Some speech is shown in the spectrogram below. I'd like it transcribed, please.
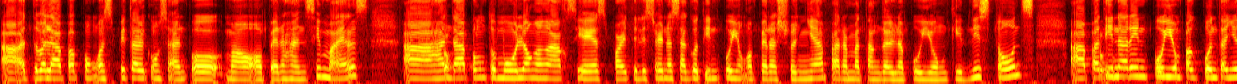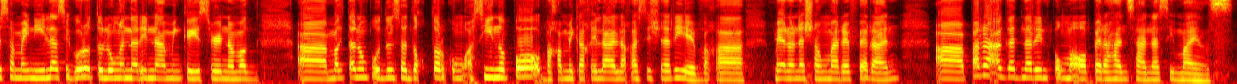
ah, at wala pa pong hospital kung saan po ma-operahan si Miles. Ah, handa pong tumulong ang AXIS party list sir na sagutin po yung operasyon niya para matanggal na po yung kidney stones. Ah, pati na rin po yung pagpunta niyo sa Maynila, siguro tulungan na rin namin kayo sir na mag ah, magtanong po dun sa doktor kung ah, sino po, baka may kakilala kasi siya rin eh, baka meron na siyang ma-referan ah, para agad na rin pong maoperahan sana si Miles.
